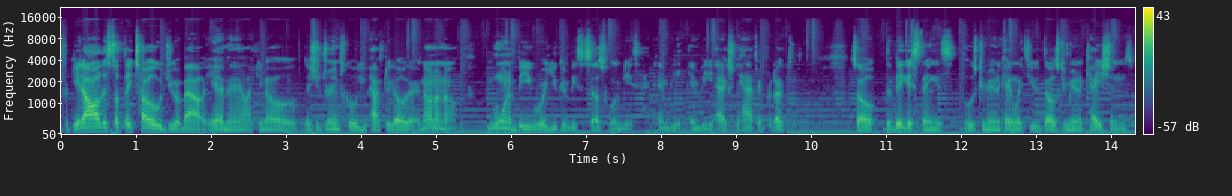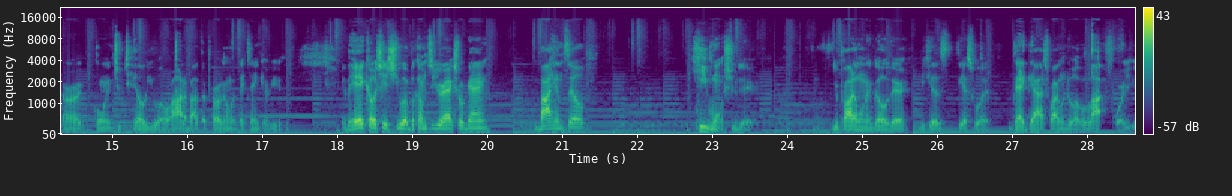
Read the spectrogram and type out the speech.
forget all this stuff they told you about. Yeah, man, like you know, this your dream school. You have to go there. No, no, no. You want to be where you can be successful and be and be and be actually happy and productive. So the biggest thing is who's communicating with you. Those communications are going to tell you a lot about the program, what they think of you. If the head coach hits you up to come to your actual game by himself, he wants you there. You probably want to go there because guess what? That guy's probably gonna do a lot for you.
